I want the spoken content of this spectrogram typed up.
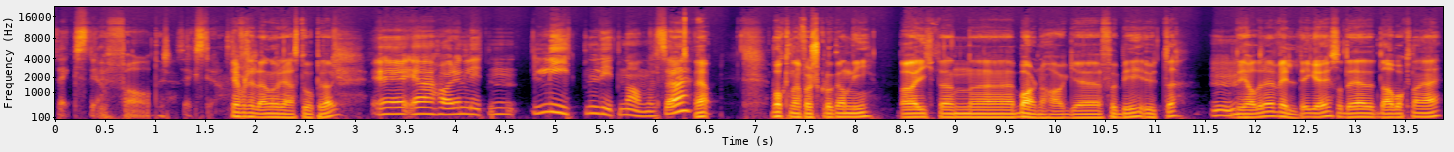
60, ja. Fader. 60, ja. Skal jeg fortelle deg når jeg sto opp i dag? Eh, jeg har en liten, liten, liten anelse. Våkna først klokka ni. Da gikk det en eh, barnehage forbi ute. Mm. De hadde det veldig gøy, så det, da våkna jeg.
